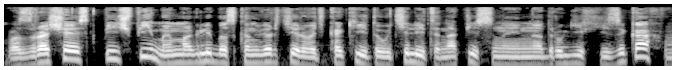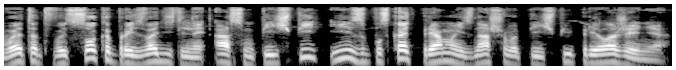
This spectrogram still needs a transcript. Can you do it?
Возвращаясь к PHP, мы могли бы сконвертировать какие-то утилиты, написанные на других языках, в этот высокопроизводительный ASM PHP и запускать прямо из нашего PHP-приложения,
